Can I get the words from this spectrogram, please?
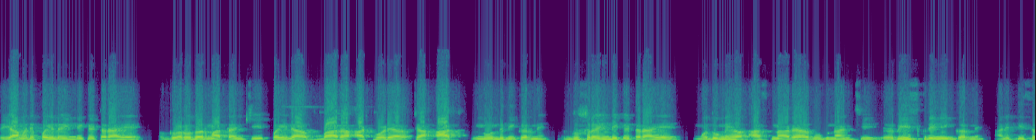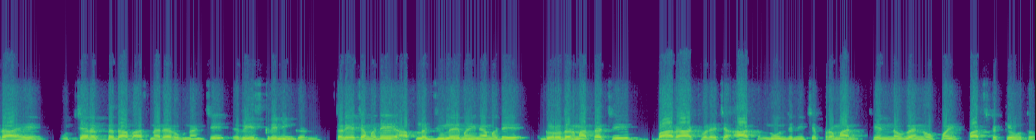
तर यामध्ये पहिलं इंडिकेटर आहे गरोदर मातांची पहिल्या बारा आठवड्याच्या आत नोंदणी करणे. दुसरं इंडिकेटर आहे मधुमेह असणाऱ्या रुग्णांची रिस्क्रीनिंग करणे. आणि तिसरं आहे उच्च रक्तदाब असणाऱ्या रुग्णांचे रिस्क्रीनिंग करणे. तर याच्यामध्ये आपलं जुलै महिन्यामध्ये गरोदर माताची बारा आठवड्याच्या आत नोंदणीचे प्रमाण हे नव्याण्णव पॉईंट पाच टक्के होतं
